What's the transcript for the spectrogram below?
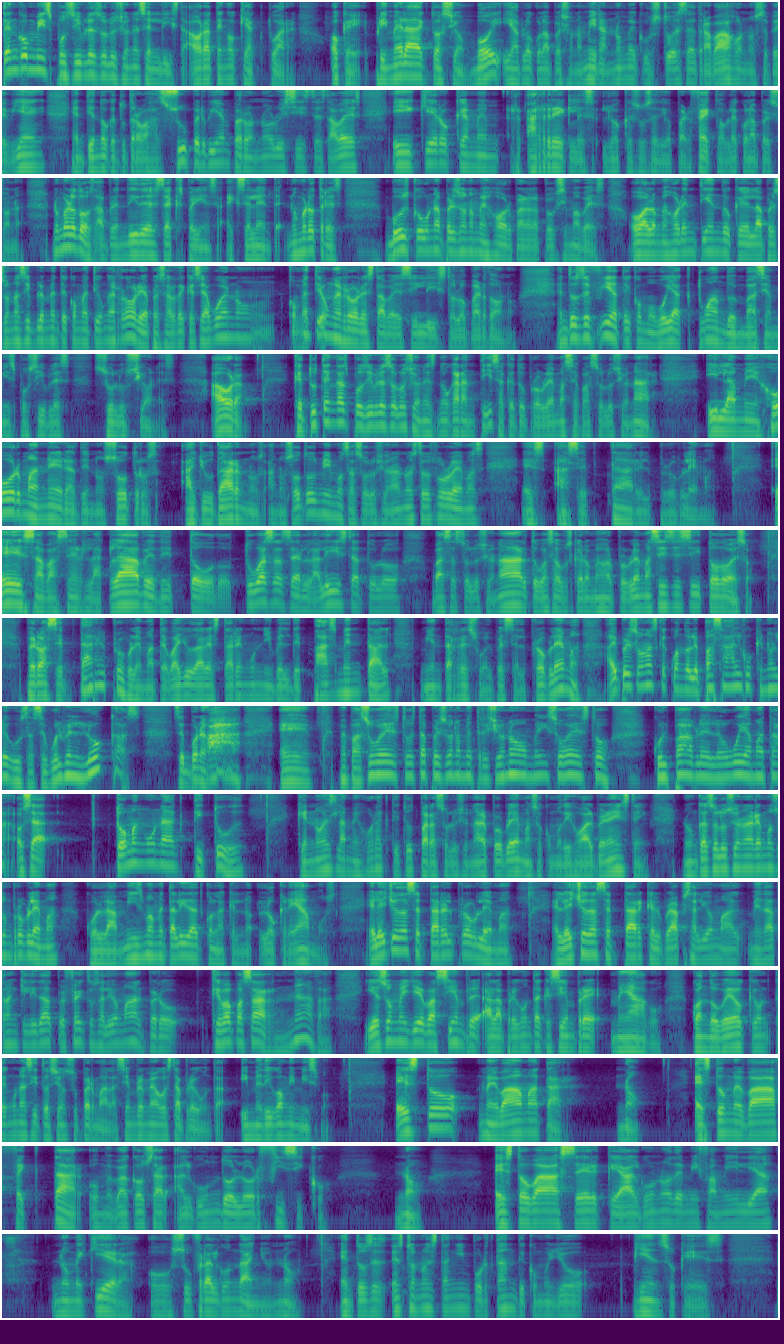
Tengo mis posibles soluciones en lista, ahora tengo que actuar. Ok, primera actuación. Voy y hablo con la persona. Mira, no me gustó este trabajo, no se ve bien. Entiendo que tú trabajas súper bien, pero no lo hiciste esta vez. Y quiero que me arregles lo que sucedió. Perfecto, hablé con la persona. Número dos, aprendí de esta experiencia. Excelente. Número tres, busco una persona mejor para la próxima vez. O a lo mejor entiendo que la persona simplemente cometió un error y a pesar de que sea bueno, cometió un error esta vez y listo, lo perdono. Entonces fíjate cómo voy actuando en base a mis posibles soluciones. Ahora, que tú tengas posibles soluciones no garantiza que tu problema se va a solucionar. Y la mejor manera de nosotros ayudarnos a nosotros mismos a solucionar nuestros problemas es aceptar el problema. Esa va a ser la clave de todo. Tú vas a hacer la lista, tú lo vas a solucionar, tú vas a buscar un mejor problema, sí, sí, sí, todo eso. Pero aceptar el problema te va a ayudar a estar en un nivel de paz mental mientras resuelves el problema. Hay personas que cuando le pasa algo que no le gusta se vuelven locas. Se ponen, ah, eh, me pasó esto, esta persona me traicionó, me hizo esto, culpable, lo voy a matar. O sea, toman una actitud que no es la mejor actitud para solucionar problemas, o como dijo Albert Einstein, nunca solucionaremos un problema con la misma mentalidad con la que lo creamos. El hecho de aceptar el problema, el hecho de aceptar que el rap salió mal, me da tranquilidad, perfecto, salió mal, pero ¿qué va a pasar? Nada. Y eso me lleva siempre a la pregunta que siempre me hago. Cuando veo que tengo una situación súper mala, siempre me hago esta pregunta y me digo a mí mismo, ¿esto me va a matar? No. ¿Esto me va a afectar? O me va a causar algún dolor físico. No. Esto va a hacer que alguno de mi familia no me quiera o sufra algún daño. No. Entonces, esto no es tan importante como yo pienso que es.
